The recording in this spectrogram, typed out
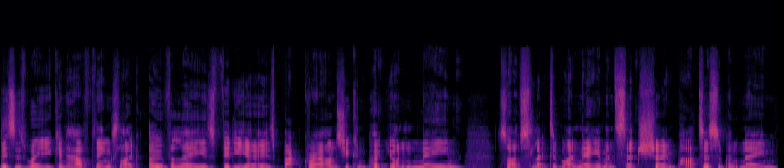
This is where you can have things like overlays, videos, backgrounds. You can put your name. So I've selected my name and said shown participant name,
